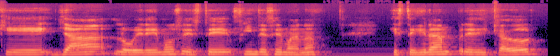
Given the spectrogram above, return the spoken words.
que ya lo veremos este fin de semana, este gran predicador,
